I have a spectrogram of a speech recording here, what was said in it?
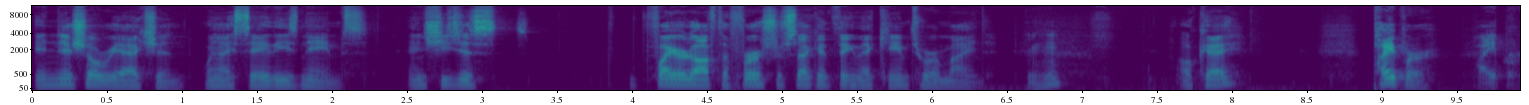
initial reaction when I say these names," and she just fired off the first or second thing that came to her mind. Mhm. Okay. Piper, Piper.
